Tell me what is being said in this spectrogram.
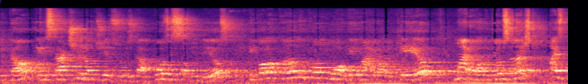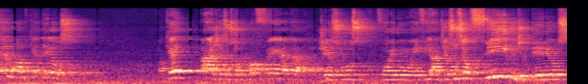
Então, ele está tirando Jesus da posição de Deus e colocando como alguém maior do que eu, maior do que os anjos, mas menor do que Deus. Ok? Ah, Jesus é um profeta, Jesus foi um enviado, Jesus é o Filho de Deus.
